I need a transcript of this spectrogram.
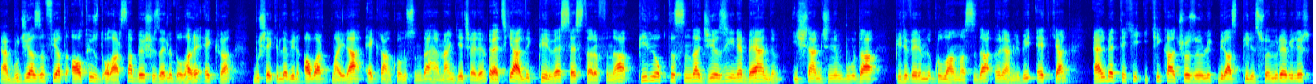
Yani bu cihazın fiyatı 600 dolarsa 550 dolara ekran. Bu şekilde bir abartmayla ekran konusunda hemen geçelim. Evet geldik pil ve ses tarafına. Pil noktasında cihazı yine beğendim. İşlemcinin burada pili verimli kullanması da önemli bir etken. Elbette ki 2K çözünürlük biraz pili sömürebilir.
